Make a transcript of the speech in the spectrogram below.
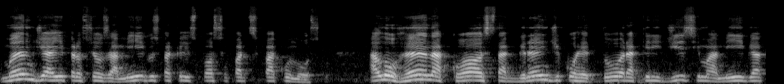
mande aí para os seus amigos para que eles possam participar conosco. A Lohana Costa, grande corretora, queridíssima amiga,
